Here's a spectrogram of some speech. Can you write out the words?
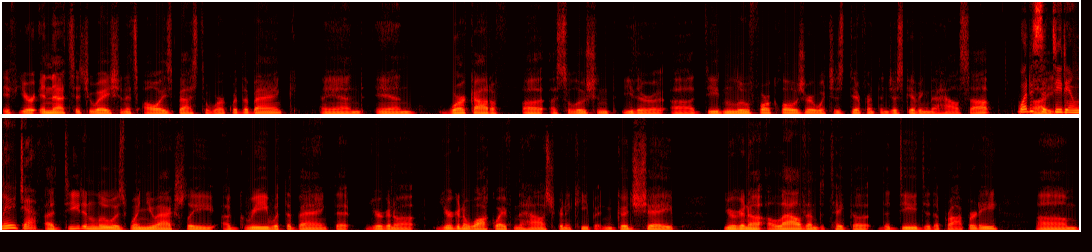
if you're in that situation, it's always best to work with the bank and and work out a, a, a solution, either a, a deed in lieu foreclosure, which is different than just giving the house up. what is Uh, a deed in lieu, Jeff? A deed in lieu is when you actually agree with the bank that you're gonna you're gonna walk away from the house, you're gonna keep it in good shape, you're gonna allow them to take the the deed to the property, um,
